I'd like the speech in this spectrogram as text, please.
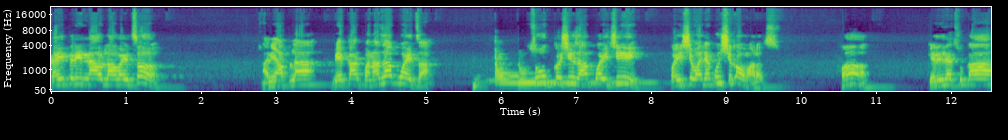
काहीतरी नाव लावायचं आणि आपला बेकारपणा झापवायचा. चूक कशी झापवायची? पैसेवाल्याकडून शिकाव महाराज. हा. केलेल्या चुका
